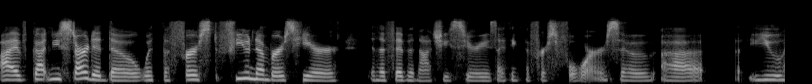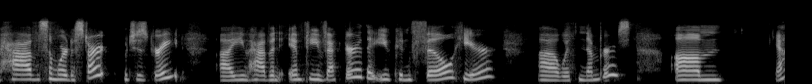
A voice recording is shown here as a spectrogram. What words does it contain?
I've gotten you started though with the first few numbers here in the Fibonacci series, I think the first four. So uh, you have somewhere to start, which is great. Uh, you have an empty vector that you can fill here uh, with numbers. Um, yeah,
